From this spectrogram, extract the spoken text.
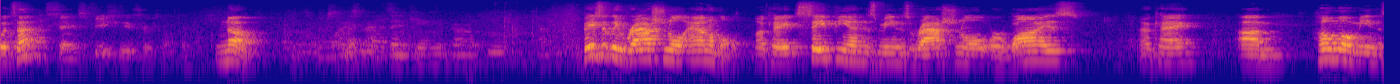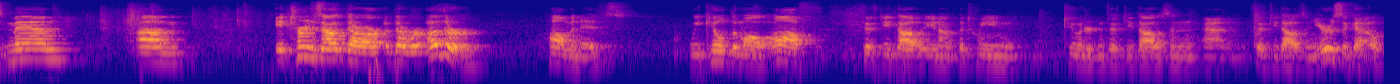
What's that? Same species or something? No. Basically, rational animal. Okay, sapiens means rational or wise. Okay, um, Homo means man. Um, it turns out there, are, there were other hominids. We killed them all off 50,000, you know, between 250,000 and 50,000 years ago.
